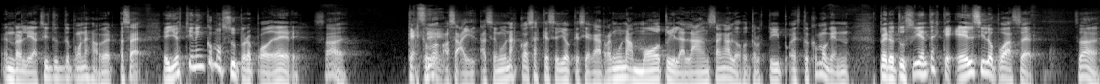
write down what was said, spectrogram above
En realidad, si tú te pones a ver, o sea, ellos tienen como superpoderes, ¿sabes? Que es como, o sea, hacen unas cosas, qué sé yo, que se agarran una moto y la lanzan a los otros tipos. Esto es como que. Pero tú sientes que él sí lo puede hacer, ¿sabes?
